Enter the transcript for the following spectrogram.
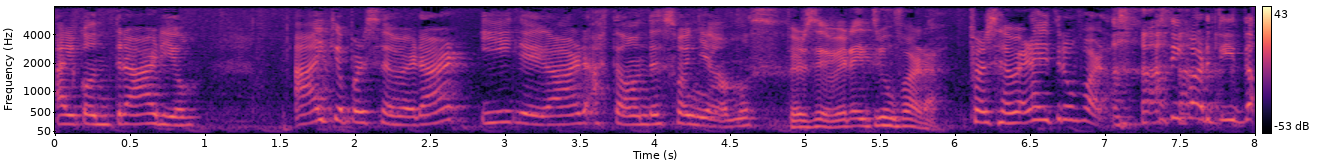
Al contrario, hay que perseverar y llegar hasta donde soñamos. Persevera y triunfará. Persevera y triunfará. Así cortito.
